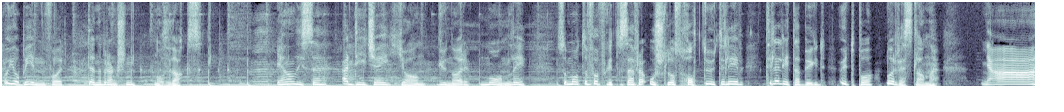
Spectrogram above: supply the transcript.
å jobbe innenfor denne bransjen nå til dags. En av disse er DJ Jan Gunnar Månli, som måtte forflytte seg fra Oslos hotte uteliv til ei lita bygd ute på Nordvestlandet. Nja,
